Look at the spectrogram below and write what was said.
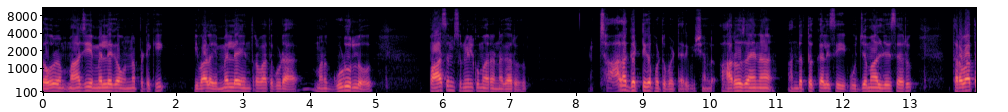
గౌరవ మాజీ ఎమ్మెల్యేగా ఉన్నప్పటికీ ఇవాళ ఎమ్మెల్యే అయిన తర్వాత కూడా మన గూడూరులో పాసం సునీల్ కుమార్ అన్న గారు చాలా గట్టిగా పట్టుబట్టారు ఈ విషయంలో. ఆ రోజు ఆయన అందరితో కలిసి ఉద్యమాలు చేశారు. తర్వాత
